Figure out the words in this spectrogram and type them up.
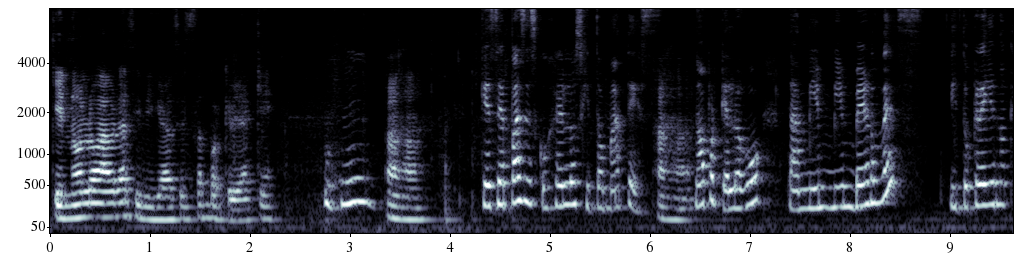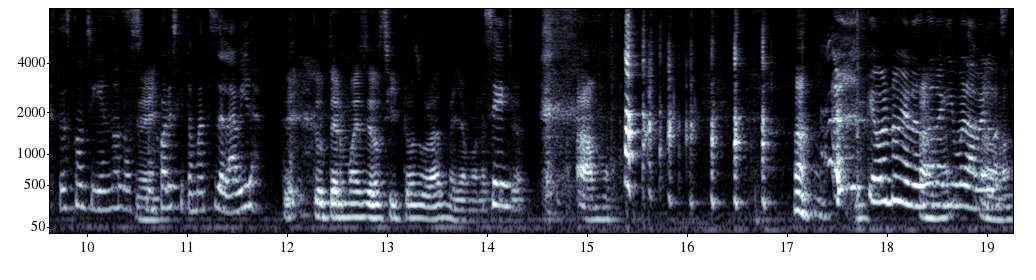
que no lo abras y digas esta porquería que. Ujú. Ajá. Que sepas escoger los jitomates. Ajá. No, porque luego también bien verdes y tú creyendo que estás consiguiendo los Sí. mejores jitomates de la vida. Sí, tu termo es de ositos, ¿verdad? Me llamó la Sí. atención. Amo. Qué bueno que no están Ajá, aquí para verlos. ajá.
